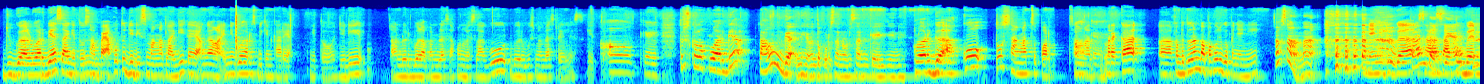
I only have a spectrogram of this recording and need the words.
juga luar biasa gitu. Sampai aku tuh jadi semangat lagi kayak enggak enggak ini gue harus bikin karya gitu. Jadi tahun 2018 aku nulis lagu 2019 rilis gitu Oke. Terus kalau keluarga tahu nggak nih untuk urusan-urusan kayak gini? keluarga aku tuh sangat support sangat Oke. mereka eh, kebetulan papaku juga penyanyi Oh, sama. penyanyi juga Pantas salah ya. satu band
